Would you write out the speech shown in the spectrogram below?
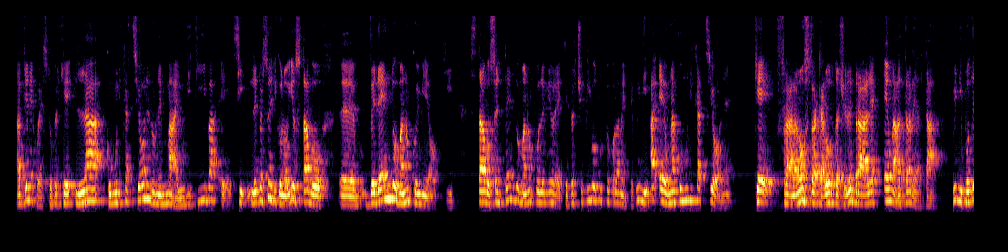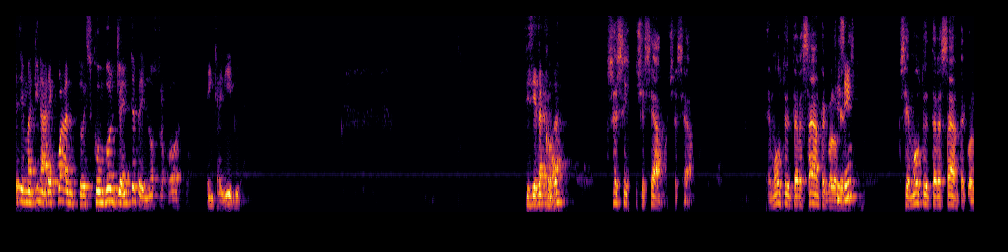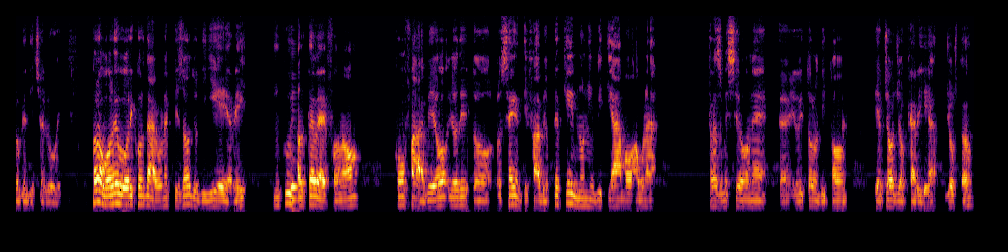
avviene questo perché la comunicazione non è mai uditiva e sì, le persone dicono io stavo eh, vedendo ma non con i miei occhi, stavo sentendo ma non con le mie orecchie, percepivo tutto con la mente, quindi ah, è una comunicazione che fra la nostra calotta cerebrale è un'altra realtà, quindi potete immaginare quanto è sconvolgente per il nostro corpo, è incredibile. Ci siete ancora? Sì, sì, ci siamo, ci siamo. È molto interessante quello Sì, che sì. dice. Sì, è molto interessante quello che dice lui. Però volevo ricordare un episodio di ieri in cui al telefono con Fabio gli ho detto, senti Fabio, perché non invitiamo a una trasmissione eh, il ritorno di Tom Pier Giorgio Caria, giusto?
